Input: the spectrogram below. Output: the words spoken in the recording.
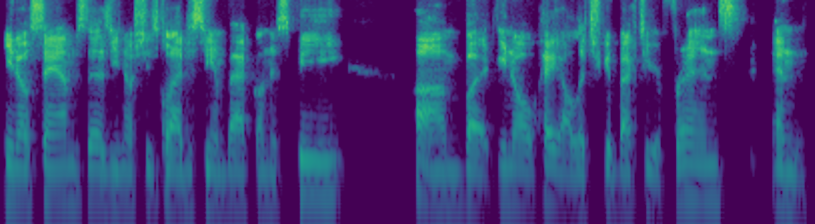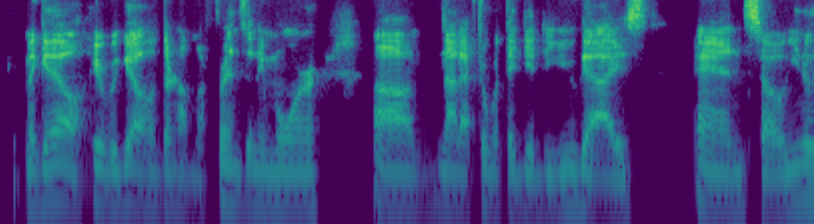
you know, Sam says, you know, she's glad to see him back on his feet. Um, but you know, hey, I'll let you get back to your friends. And Miguel, here we go. They're not my friends anymore. Um, not after what they did to you guys. And so, you know,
